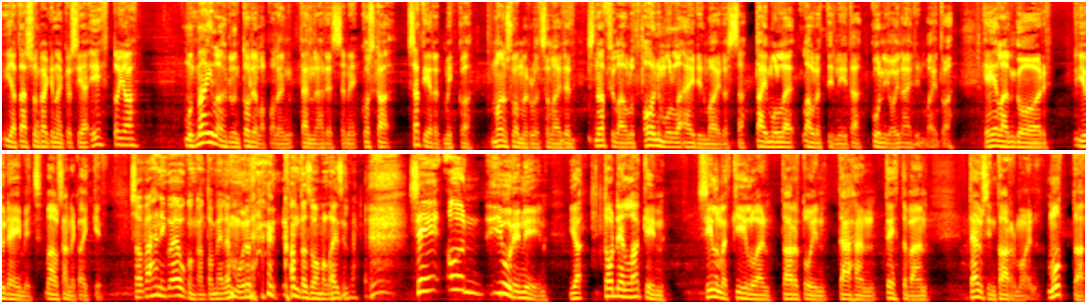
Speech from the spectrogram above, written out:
ja tässä on kaikenlaisia ehtoja, mutta mä ilahduin todella paljon tän nähdessäni, koska sä tiedät Mikko, mä oon suomenruotsalainen, snapsilaulut on mulla äidinmaidossa, tai mulle laulettiin niitä, kun join äidinmaitoa. Helangor, you name it, mä osaan ne kaikki. Se on vähän niin kuin Eukon kanto meille muille kantasuomalaisille. Se on juuri niin. Ja todellakin silmät kiiluen tartuin tähän tehtävään täysin tarmoin. Mutta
